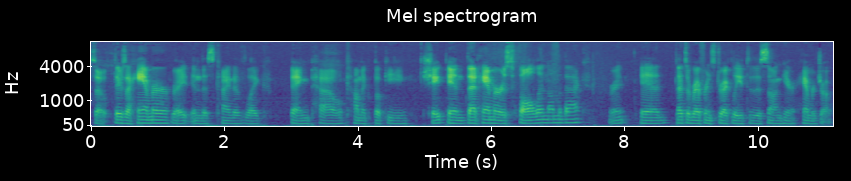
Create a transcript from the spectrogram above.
So there's a hammer, right, in this kind of like bang pow comic booky shape, and that hammer is fallen on the back, right? And that's a reference directly to this song here, Hammer Drop.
